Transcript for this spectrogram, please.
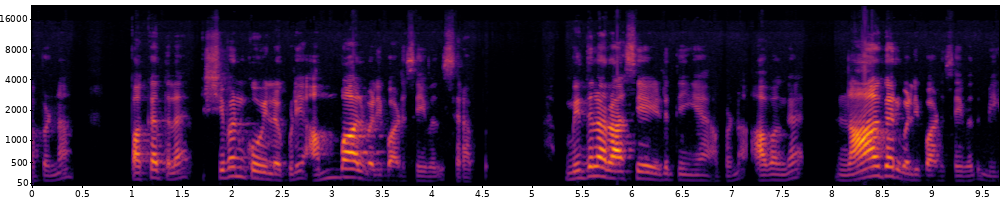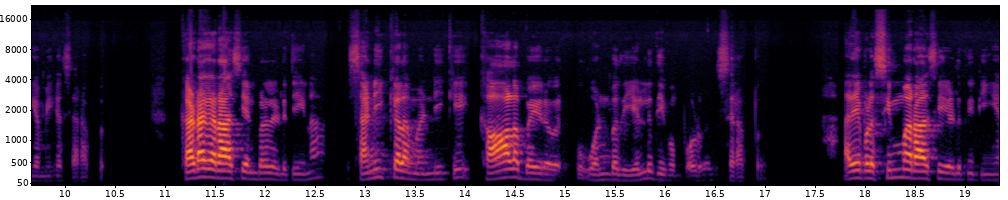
அப்படின்னா பக்கத்துல சிவன் கோவில்ல இருக்கக்கூடிய அம்பாள் வழிபாடு செய்வது சிறப்பு. மிதுன ராசியை எடுத்தீங்க அப்படின்னா அவங்க நாகர் வழிபாடு செய்வது மிக மிக சிறப்பு. கடக ராசி என்பவர்கள் எடுத்தீங்கன்னா சனிக்கிழமை அன்னைக்கு கால பைரவருக்கு ஒன்பது எள்ளு தீபம் போடுவது சிறப்பு. அதே போல சிம்ம ராசியை எடுத்துட்டீங்க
